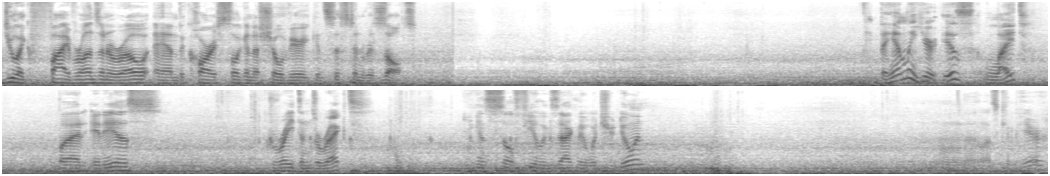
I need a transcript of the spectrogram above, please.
do like five runs in a row and the car is still gonna show very consistent results. The handling here is light, but it is great and direct. You can still feel exactly what you're doing. Uh, let's come here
